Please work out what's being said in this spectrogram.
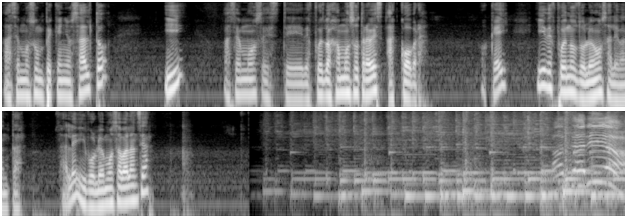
hacemos un pequeño salto y hacemos este, después bajamos otra vez a cobra. ¿Ok? Y después nos volvemos a levantar, ¿sale? Y volvemos a balancear. ¡Batería!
